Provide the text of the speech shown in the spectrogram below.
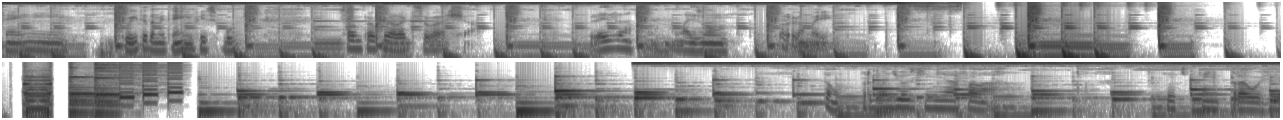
tem Twitter também tem, Facebook. Só me procurar lá que você vai achar. Beleza? Mais um programa aí. Então, o programa de hoje que ia falar. O que, tem hoje. que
